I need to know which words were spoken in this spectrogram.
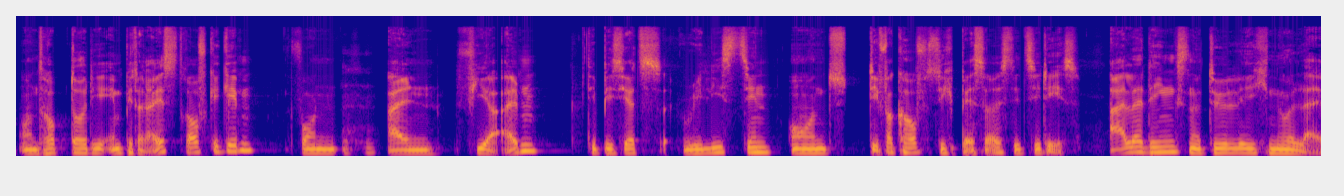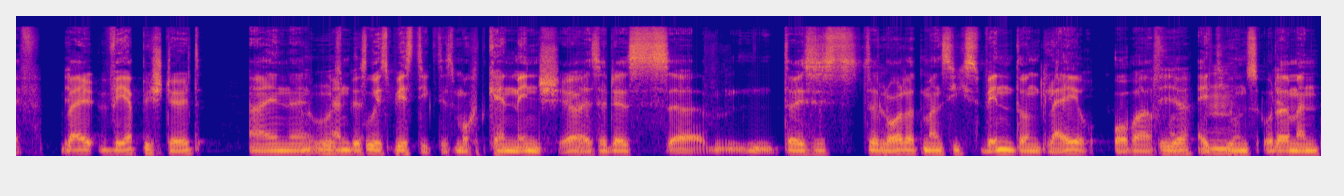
und habe da die MP3s draufgegeben von mhm. allen vier Alben, die bis jetzt released sind und die verkaufen sich besser als die CDs. Allerdings natürlich nur live, weil wer bestellt eine, ein USB-Stick. das macht kein Mensch. Ja, also das, äh, da ist es, da ladet man sich wenn dann gleich aber von ja. iTunes mhm. oder man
